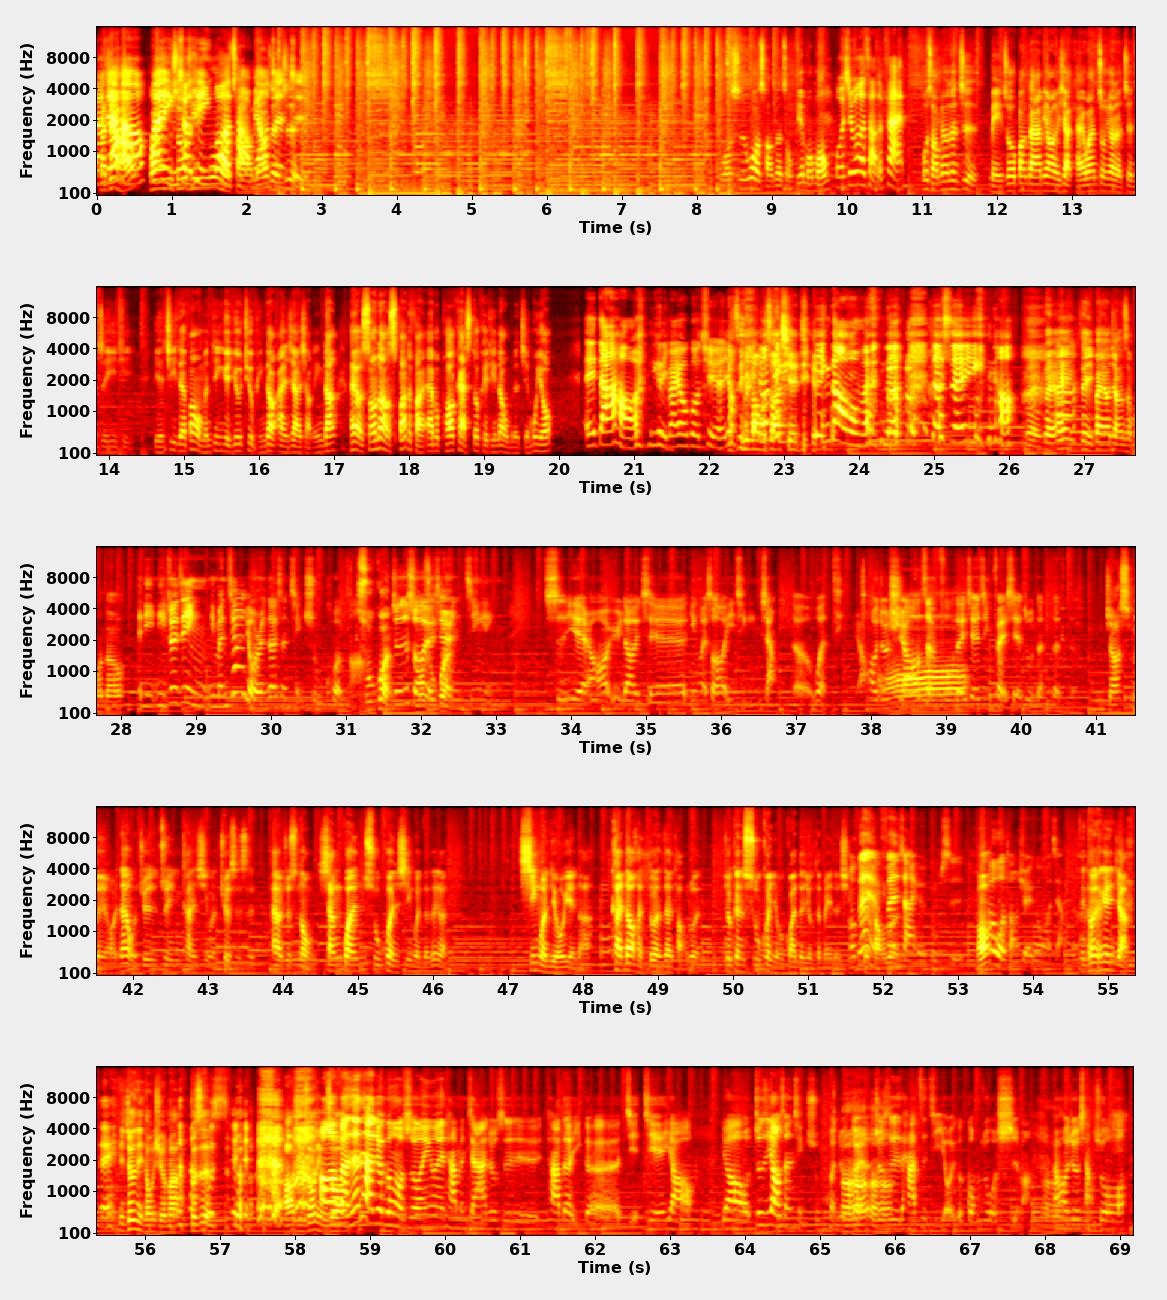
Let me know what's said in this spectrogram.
大家好，欢迎收听《卧草喵政治》。我是卧草的总编萌萌，我是卧草的范。卧草喵政治每周帮大家瞄一下台湾重要的政治议题，也记得帮我们订阅 YouTube 频道，按下小铃铛，还有 Sound on、Spotify、Apple Podcast 都可以听到我们的节目哟。哎，大家好，一个礼拜又过去了，又自己帮我抓切点，听到我们的的声音 哈。对对，哎，这礼拜要讲什么呢？你你最近你们家有人在申请纾困吗？纾困就是说有些人经营失业，然后遇到一些因为受到疫情影响的问题，然后就需要政府的一些经费协助等等的。家是没有，但我觉得最近看新闻确实是，还有就是那种相关纾困新闻的那个。新闻留言啊，看到很多人在讨论，就跟纾困有关的有的没的新闻。我跟你分享一个故事，哦，是我同学跟我讲的。你同学跟你讲？对，你就是你同学吗？不是，不是。好，你说，你说。反正他就跟我说，因为他们家就是他的一个姐姐要要就是要申请纾困就对了，就是他自己有一个工作室嘛，然后就想说。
